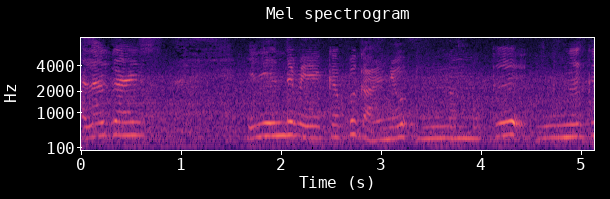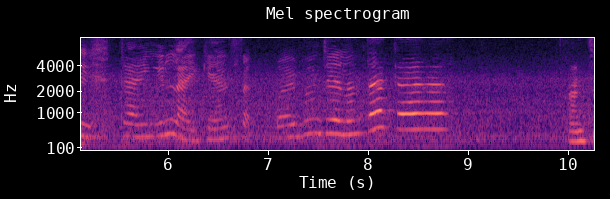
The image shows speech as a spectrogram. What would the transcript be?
ഹലോ ഗൈസ് ഇനി എന്റെ മേക്കപ്പ് കഴിഞ്ഞു. again, subscribe and Jalan Tata. Aren't?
